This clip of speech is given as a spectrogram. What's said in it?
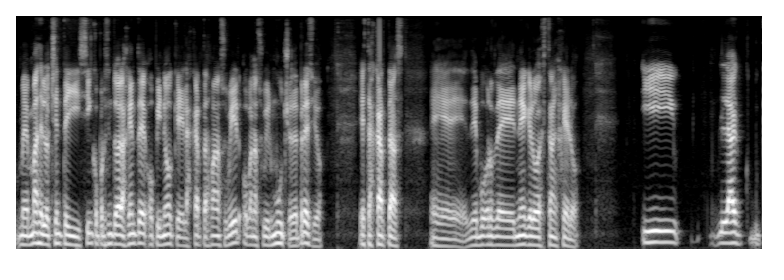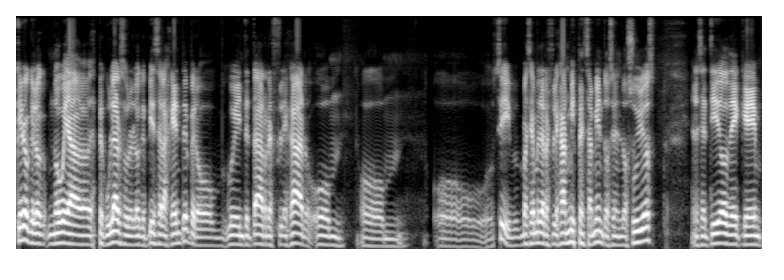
más del 85% de la gente opinó que las cartas van a subir o van a subir mucho de precio. Estas cartas eh, de borde negro extranjero. Y creo que no voy a especular sobre lo que piensa la gente, pero voy a intentar reflejar o, o, sí, básicamente reflejar mis pensamientos en los suyos, en el sentido de que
